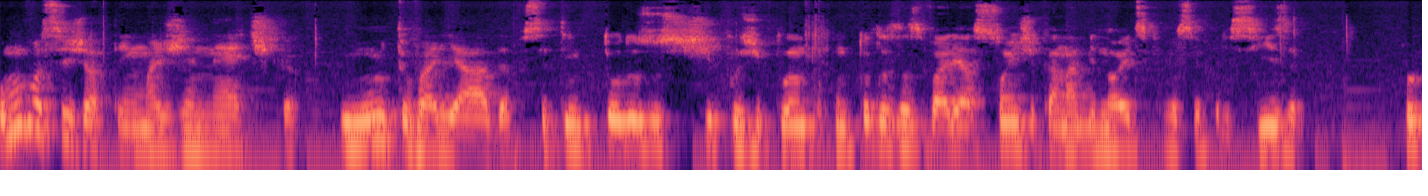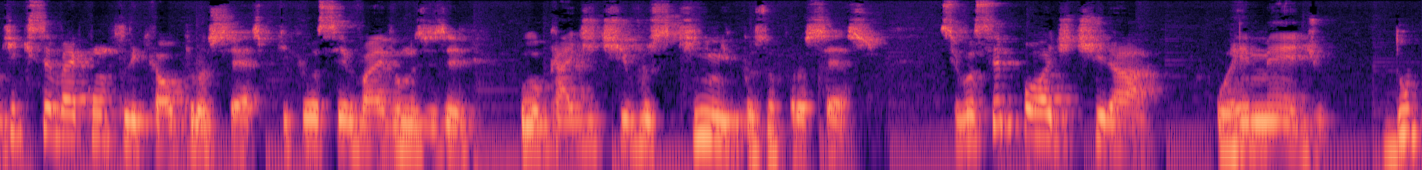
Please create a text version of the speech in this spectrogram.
como você já tem uma genética muito variada, você tem todos os tipos de planta com todas as variações de canabinoides que você precisa, por que, que você vai complicar o processo? Por que, que você vai, vamos dizer, colocar aditivos químicos no processo? Se você pode tirar o remédio do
